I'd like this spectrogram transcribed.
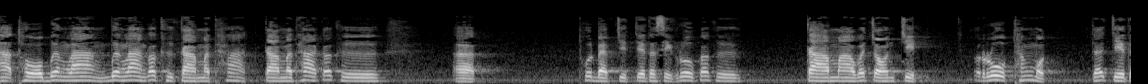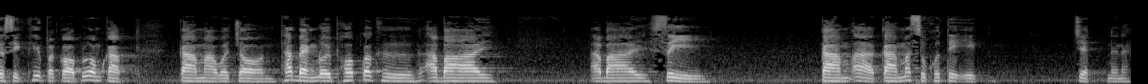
อะโทเบื้องล่าง เบื้องล่างก็คือกามธาตุกามธาตุก็คืออ พูดแบบจิตเจตสิกรูปก็คือกามาวจรจิตรูปทั้งหมดจะเจตสิกที่ประกอบร่วมกับกามาวจร ถ้าแบ่งโดยภพก็คืออบายอบายสี่กามอ่ากามสุขติอีกเจ็ดเนี่ยนะ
